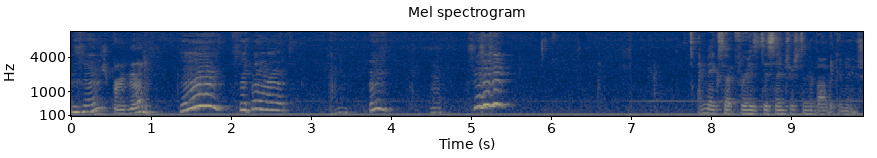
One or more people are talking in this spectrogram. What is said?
Mm-hmm. It's pretty good. Mm. Mm. it makes up for his disinterest in the baba ganoush.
